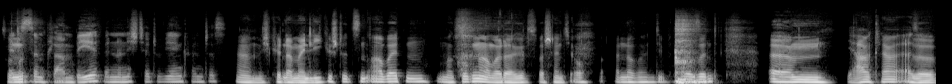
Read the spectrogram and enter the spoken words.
So Hättest du einen Plan B, wenn du nicht tätowieren könntest? Ähm, ich könnte an meinen Liegestützen arbeiten, mal gucken, aber da gibt es wahrscheinlich auch andere, die besser sind. Ähm, ja, klar, also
